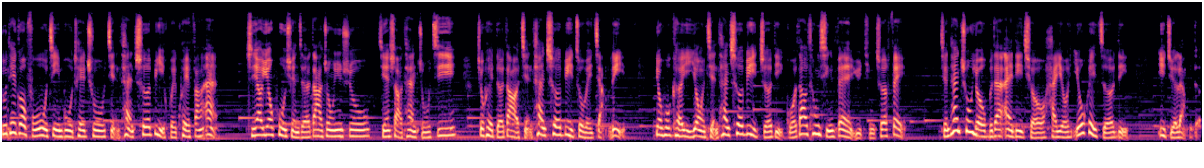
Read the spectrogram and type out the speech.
，UTago 服务进一步推出减碳车币回馈方案。只要用户选择大众运输，减少碳足迹，就会得到减碳车币作为奖励。用户可以用减碳车币折抵国道通行费与停车费。减碳出游不但爱地球，还有优惠折抵，一举两得。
